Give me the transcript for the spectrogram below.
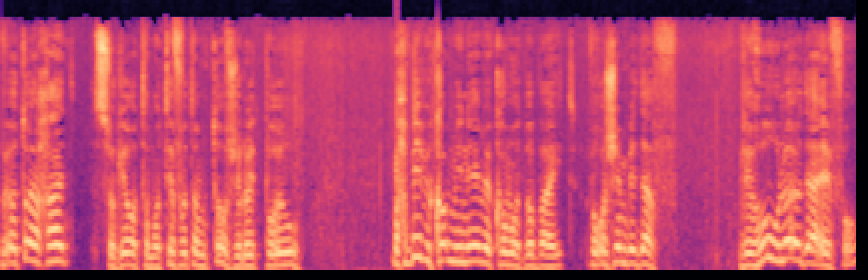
ואותו אחד סוגר אותם, עוטף אותם טוב, שלא יתפוררו. מחביא בכל מיני מקומות בבית, ורושם בדף. והוא לא יודע איפה,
